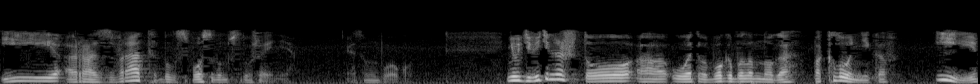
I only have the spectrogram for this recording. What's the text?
и разврат был способом служения этому Богу. Неудивительно, что а, у этого Бога было много поклонников, и,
